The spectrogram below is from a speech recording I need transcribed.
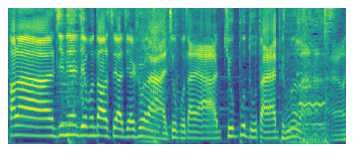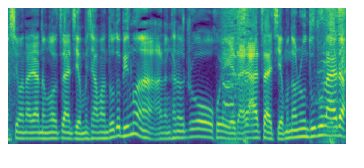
好了，今天的节目到此要结束了，就不大家就不读大家评论了，然后希望大家能够在节目下方多多评论啊，能看到之后会给大家在节目当中读出来的。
